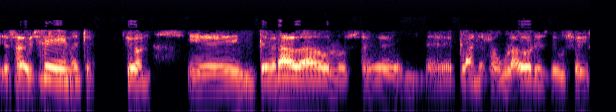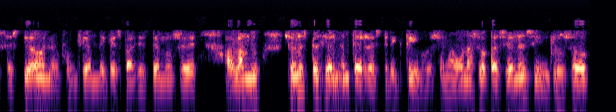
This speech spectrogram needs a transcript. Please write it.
ya sabes, instrumentos de eh, integrada o los eh, eh, planes reguladores de uso y gestión en función de qué espacio estemos hablando son especialmente restrictivos. En algunas ocasiones incluso,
